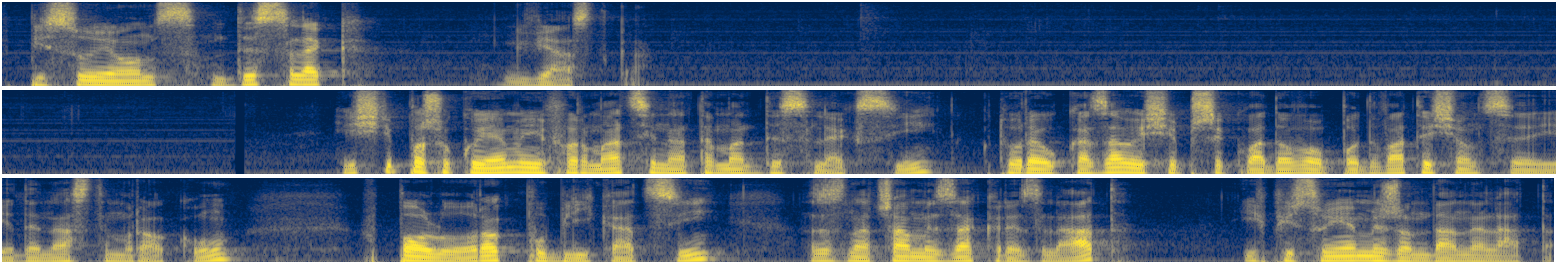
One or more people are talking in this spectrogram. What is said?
wpisując dyslek gwiazdka. Jeśli poszukujemy informacji na temat dysleksji, które ukazały się przykładowo po 2011 roku, w polu rok publikacji zaznaczamy zakres lat i wpisujemy żądane lata.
